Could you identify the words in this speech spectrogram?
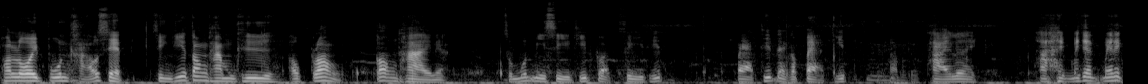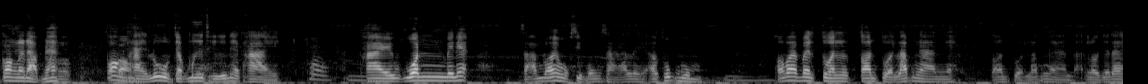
พอโรยปูนขาวเสร็จ สิ่งที่ต้องทำคือเอากล้องกล้องถ่ายเนี่ย สมมุติมีสี่ทิศก็สี่ทิศแปดทิศแต่ก็แปดทิศอืมครับถ่ายเลย ถ่ายไม่ใช่ไม่ได้กล้องระดับนะ กล้องถ่ายรูปจากมือถือเนี่ยถ่ายค่ะอืมถ่ายวนไปเนี่ยสามร้อยหกสิบองศาเลยเอาทุกมุมอืมเพราะว่าเป็นตัวตอนตรวจรับงานไงตอนตรวจรับงานอะเราจะได้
